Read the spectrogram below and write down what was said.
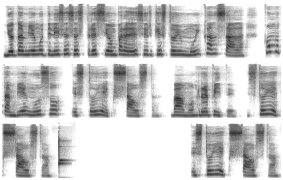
Yo también utilizo esa expresión para decir que estoy muy cansada, como también uso estoy exhausta. Vamos, repite. Estoy exhausta. Estoy exhausta.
